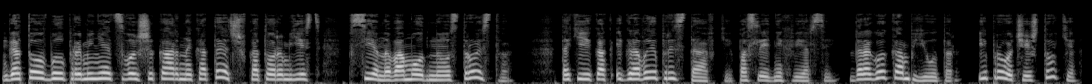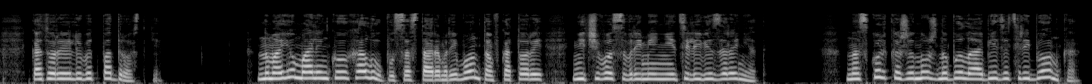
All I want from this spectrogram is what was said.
готов был променять свой шикарный коттедж, в котором есть все новомодные устройства, такие как игровые приставки последних версий, дорогой компьютер и прочие штуки, которые любят подростки. На мою маленькую халупу со старым ремонтом, в которой ничего современнее телевизора нет. Насколько же нужно было обидеть ребенка,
